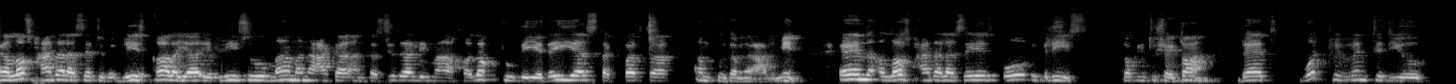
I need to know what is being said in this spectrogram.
And Allah subhanahu wa ta'ala said to Iblis, قال يا إبليس ما منعك أن تسجد لما خلقت بيدي استكبرت أم كنت من العالمين. And Allah subhanahu wa ta'ala says, O Iblis, talking to Shaitan, that what prevented you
